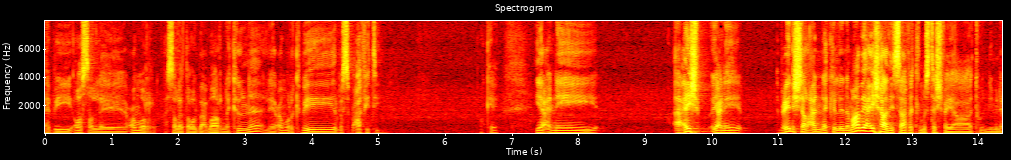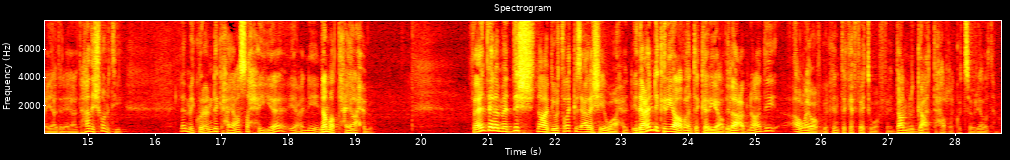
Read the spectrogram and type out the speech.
أبي أوصل لعمر اسال الله يطول بأعمارنا كلنا لعمر كبير بس بعافيتي. أوكي؟ يعني أعيش يعني بعيد الشر عنا كلنا ما أبي أعيش هذه سالفة المستشفيات وإني من عيادة لعيادة. هذه شلون تي؟ لما يكون عندك حياة صحية يعني نمط حياة حلو. فأنت لما تدش نادي وتركز على شيء واحد إذا عندك رياضة أنت كرياضي لاعب نادي الله يوفقك أنت كفيت ووفيت دام إنك قاعد تتحرك وتسوي رياضة تمام.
